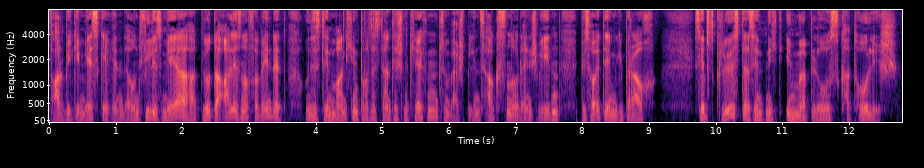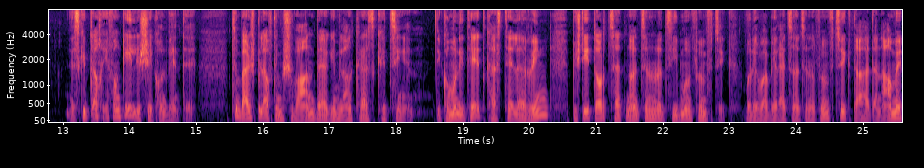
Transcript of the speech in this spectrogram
farbige Messgewänder und vieles mehr hat Luther alles noch verwendet und ist in manchen protestantischen Kirchen, zum Beispiel in Sachsen oder in Schweden, bis heute im Gebrauch. Selbst Klöster sind nicht immer bloß katholisch. Es gibt auch evangelische Konvente zum Beispiel auf dem Schwanberg im Landkreis Kitzingen. Die Kommunität Kasteller Ring besteht dort seit 1957, wurde aber bereits 1950, daher der Name,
